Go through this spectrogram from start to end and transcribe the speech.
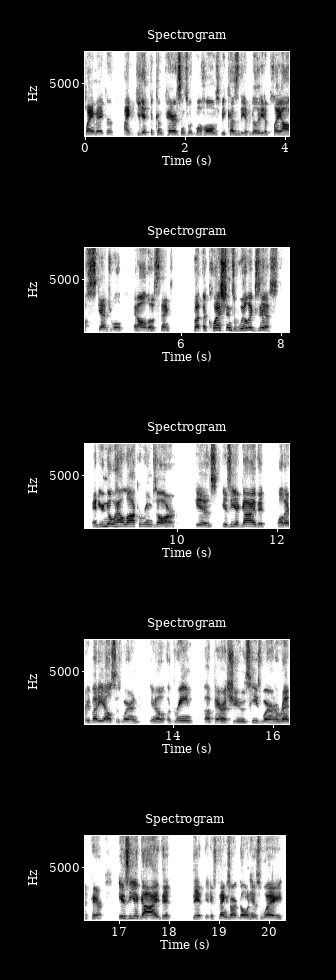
playmaker. I get the comparisons with Mahomes because of the ability to play off schedule and all those things. But the questions will exist. And you know how locker rooms are. Is is he a guy that while everybody else is wearing, you know, a green uh, pair of shoes, he's wearing a red pair? Is he a guy that that if things aren't going his way,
